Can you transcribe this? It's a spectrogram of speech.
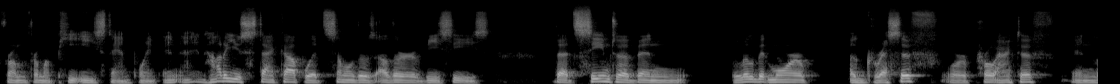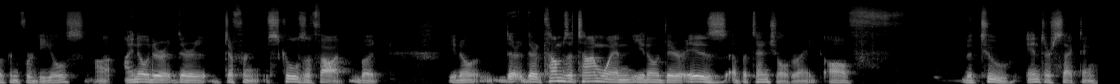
from, from a PE standpoint. And, and how do you stack up with some of those other VCs that seem to have been a little bit more aggressive or proactive in looking for deals? Uh, I know there, there are different schools of thought, but you know, there, there comes a time when, you know, there is a potential, right, of the two intersecting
